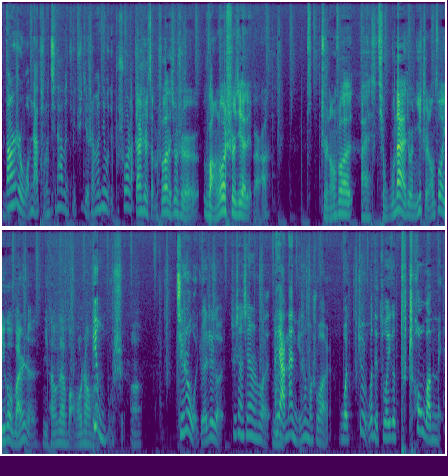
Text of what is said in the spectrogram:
嗯当然是我们俩讨论其他问题，具体什么问题我就不说了。但是怎么说呢？就是网络世界里边啊，只能说，哎，挺无奈，就是你只能做一个完人，你才能在网络上并不是，啊，其实我觉得这个就像先生说的，嗯哎呀，那你这么说，我就我得做一个超完美的，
